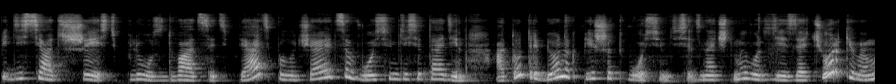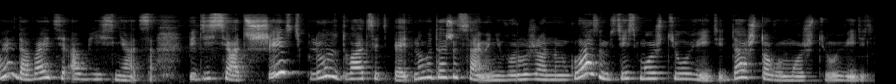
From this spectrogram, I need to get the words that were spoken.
56 плюс 25 получается 81. А тут ребенок пишет 80. Значит, мы вот здесь зачеркиваем и давайте объясняться. 56 плюс 25. Ну, вы даже сами невооруженным глазом здесь можете увидеть. Да, что вы можете увидеть?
